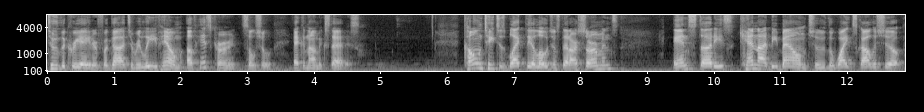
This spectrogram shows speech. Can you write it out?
to the Creator for God to relieve him of his current social economic status. Cone teaches black theologians that our sermons and studies cannot be bound to the white scholarship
